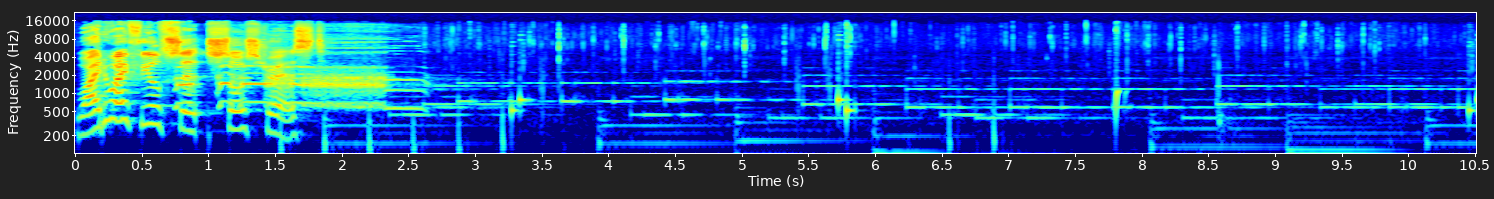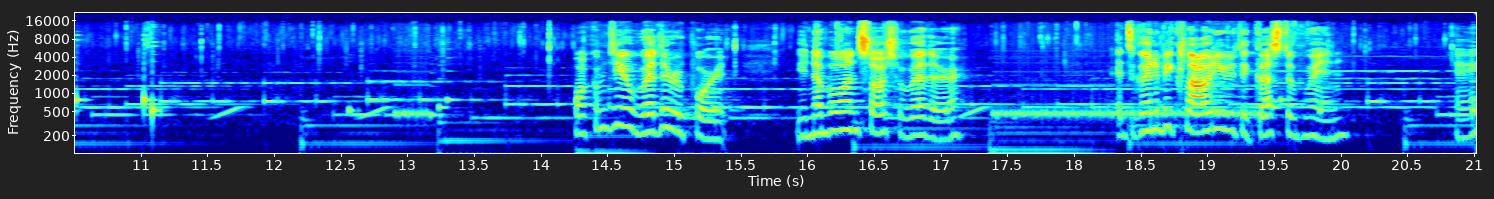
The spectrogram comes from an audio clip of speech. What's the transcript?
Why do I feel so, so stressed? Welcome to your weather report. Your number one source for weather. It's going to be cloudy with a gust of wind. Okay.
